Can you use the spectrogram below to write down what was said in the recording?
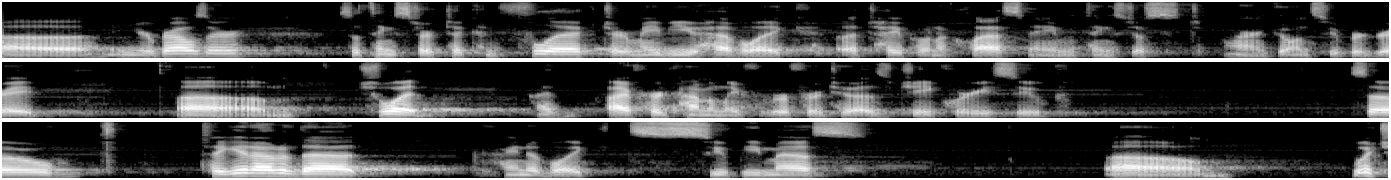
uh, in your browser. So things start to conflict, or maybe you have like a typo in a class name, things just aren't going super great. Um, what I've heard commonly referred to as jQuery soup. So to get out of that kind of like soupy mess, um, which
